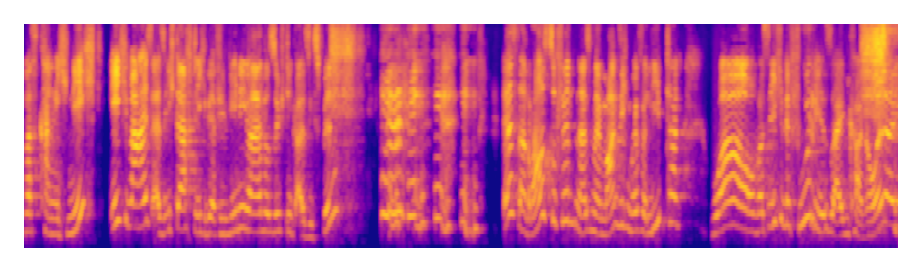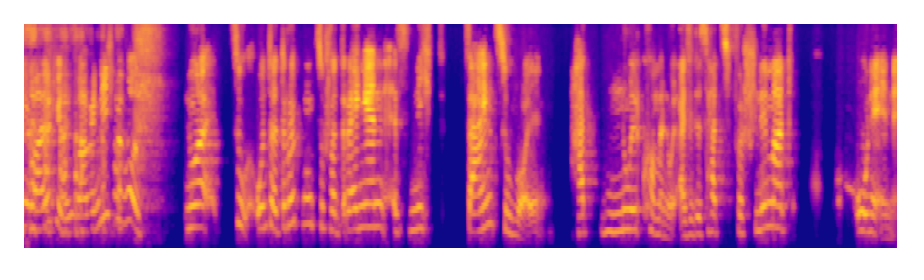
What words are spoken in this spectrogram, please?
was kann ich nicht. Ich weiß, also ich dachte, ich wäre viel weniger eifersüchtig, als ich es bin. das dann rauszufinden, als mein Mann sich mal verliebt hat, wow, was ich eine Furie sein kann. Das war mir nicht bewusst. Nur zu unterdrücken, zu verdrängen, es nicht sein zu wollen, hat 0,0. Also das hat es verschlimmert ohne Ende.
